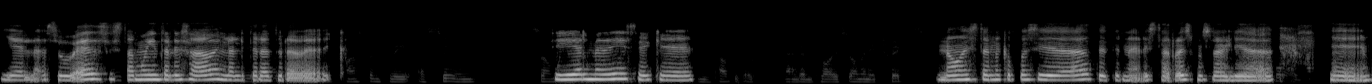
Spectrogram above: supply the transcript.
y él a su vez está muy interesado en la literatura védica. Si él me dice que no está en la capacidad de tener esta responsabilidad eh,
